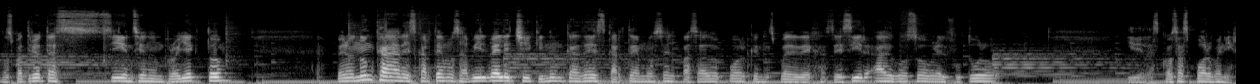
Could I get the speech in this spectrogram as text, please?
Los Patriotas siguen siendo un proyecto. Pero nunca descartemos a Bill Belichick y nunca descartemos el pasado porque nos puede dejar decir algo sobre el futuro y de las cosas por venir.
